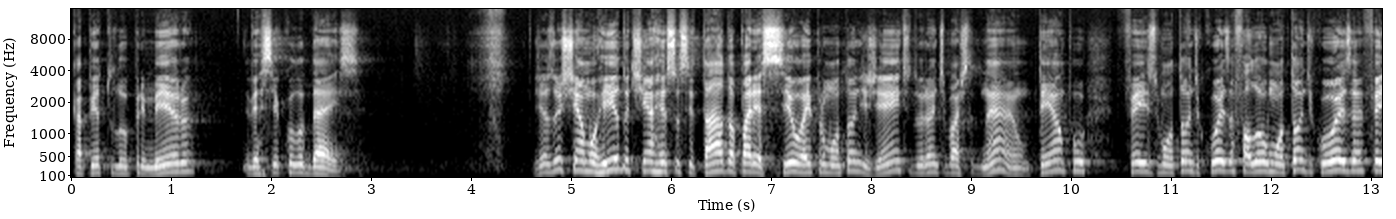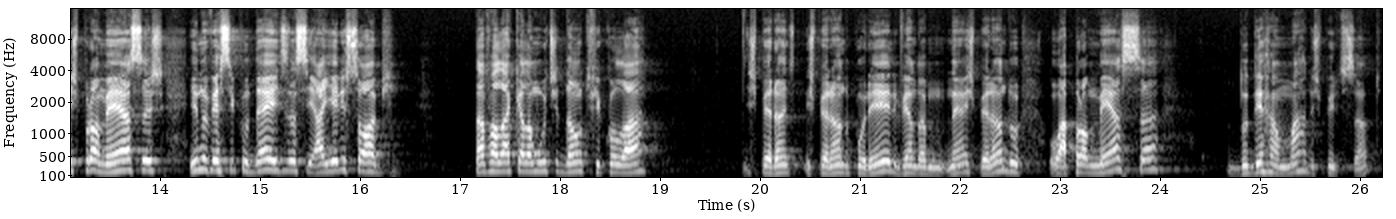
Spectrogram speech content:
capítulo 1, versículo 10. Jesus tinha morrido, tinha ressuscitado, apareceu aí para um montão de gente durante bastante, né, um tempo, fez um montão de coisa, falou um montão de coisa, fez promessas, e no versículo 10 diz assim: aí ele sobe. Estava lá aquela multidão que ficou lá, esperando, esperando por ele, vendo, né, esperando a promessa do derramar do Espírito Santo.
